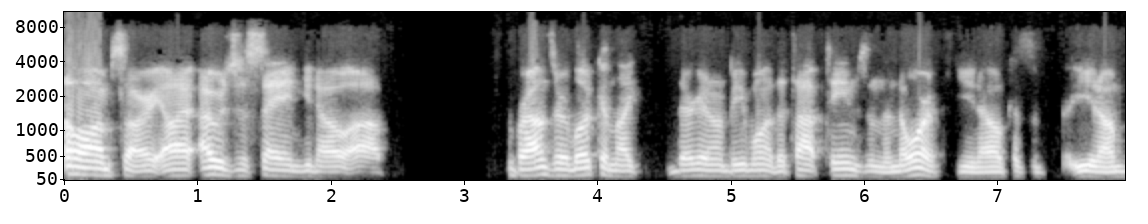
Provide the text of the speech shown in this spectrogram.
Oh, I'm sorry. I, I was just saying, you know, uh, Browns are looking like they're going to be one of the top teams in the North. You know, because you know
